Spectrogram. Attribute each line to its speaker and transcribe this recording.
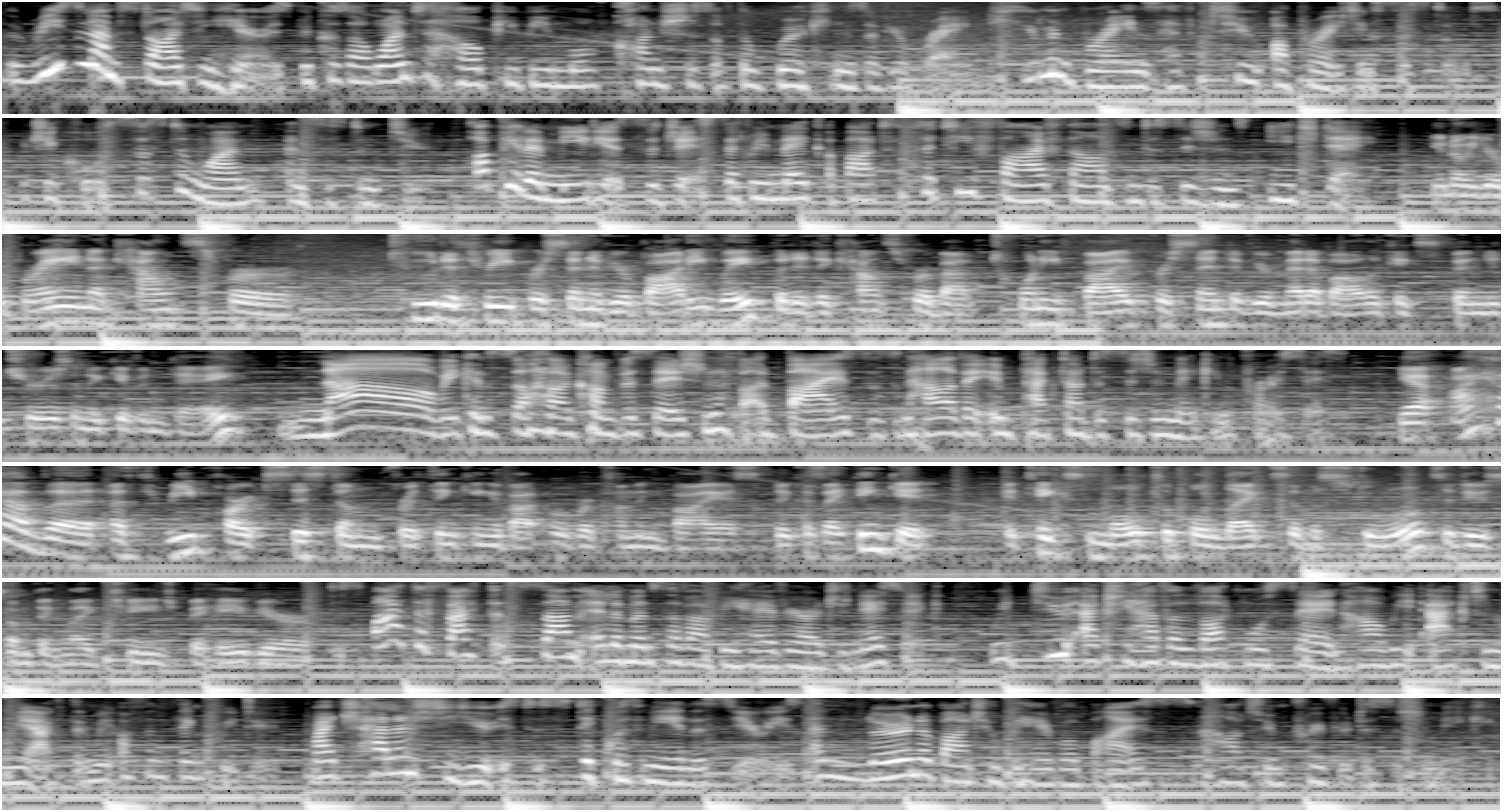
Speaker 1: The reason I'm starting here is because I want to help you be more conscious of the workings of your brain. Human brains have two operating systems, which he calls System 1 and System 2. Popular media suggests that we make about 35,000 decisions each day.
Speaker 2: You know, your brain accounts for 2 to 3% of your body weight, but it accounts for about 25% of your metabolic expenditures in a given day.
Speaker 1: Now we can start our conversation about biases and how they impact our decision making process.
Speaker 2: Yeah, I have a, a three part system for thinking about overcoming bias because I think it, it takes multiple legs of a stool to do something like change behavior.
Speaker 1: Despite the fact that some elements of our behavior are genetic, we do actually have a lot more say in how we act and react than we often think we do. My challenge to you is to stick with me in this series and learn about your behavioral biases and how to improve your decision making.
